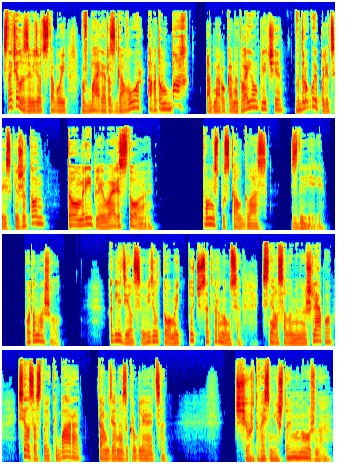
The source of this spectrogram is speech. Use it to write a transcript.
Сначала заведет с тобой в баре разговор, а потом бах! Одна рука на твоем плече, в другой полицейский жетон, «Том Рипли, вы арестованы». Том не спускал глаз с двери. Вот он вошел. Огляделся, увидел Тома и тотчас отвернулся. Снял соломенную шляпу, сел за стойкой бара, там, где она закругляется. «Черт возьми, что ему нужно?»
